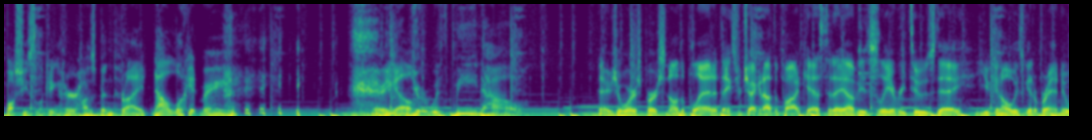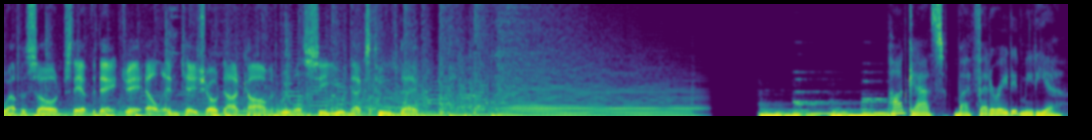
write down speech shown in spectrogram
While she's looking at her husband. Right now, look at me. there you go. You're with me now. There's your worst person on the planet. Thanks for checking out the podcast today. Obviously, every Tuesday, you can always get a brand new episode. Stay up to date, jlnkshow.com, and we will see you next Tuesday. Podcasts by Federated Media.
